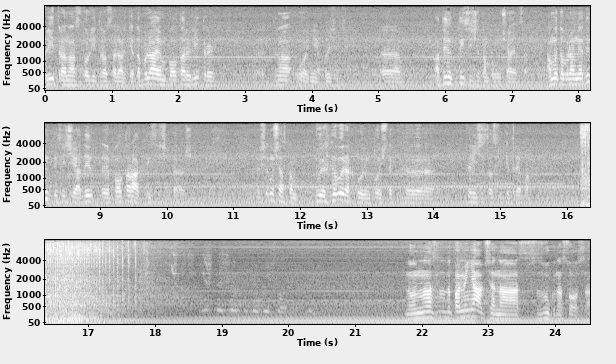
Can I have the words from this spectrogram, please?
літра на 100 літрів солярки, додаємо полтори літри е, на, ой, ні, подождите, е, один к тисячі там виходить. А ми додаємо не один тисячі, а один, е, полтора к тисячі, коротше. Ну, зараз там вирахуємо точно кількість, скільки треба. Ну, у нас помінявся на звук насоса.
